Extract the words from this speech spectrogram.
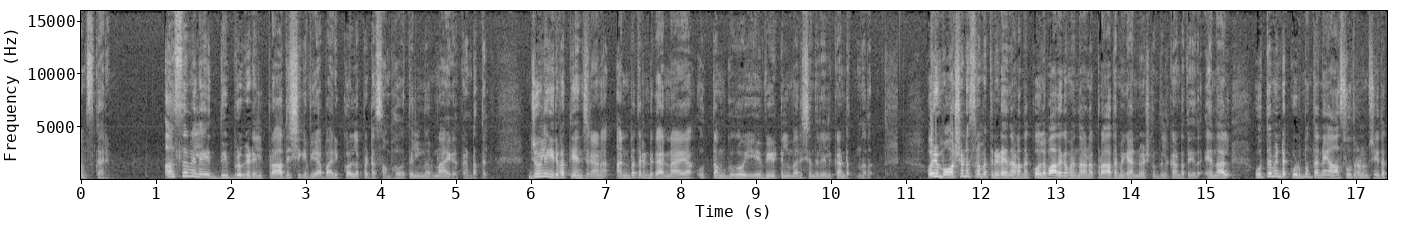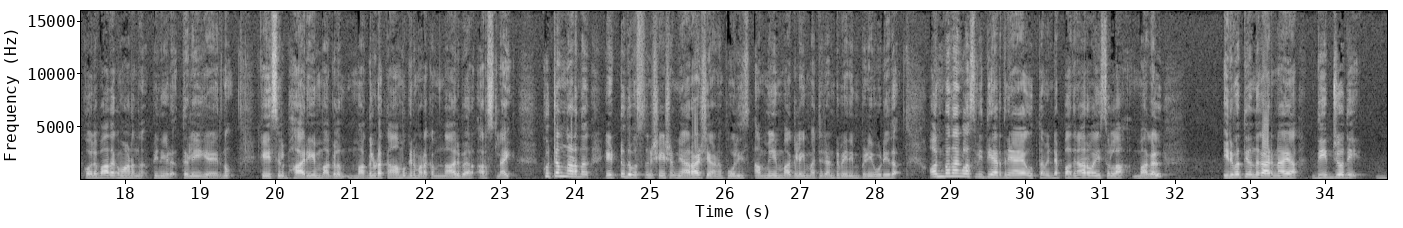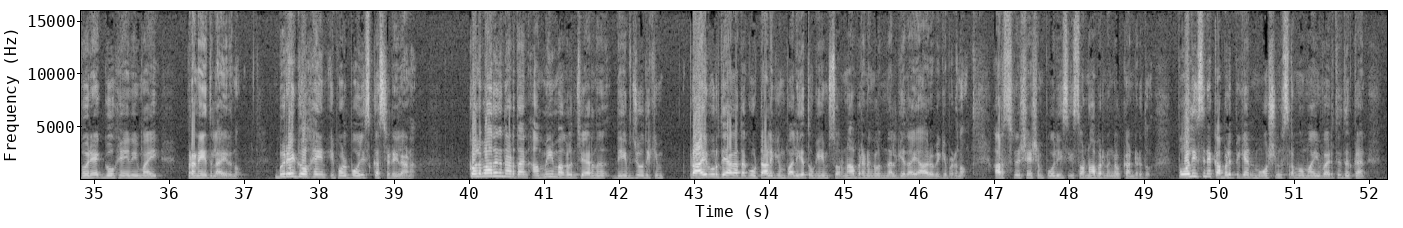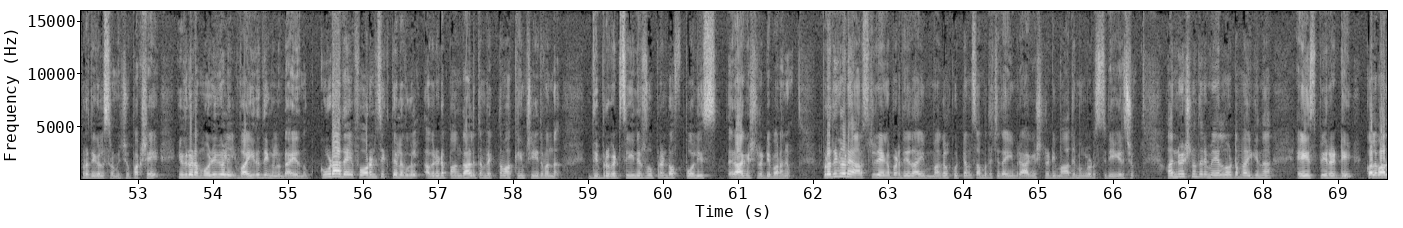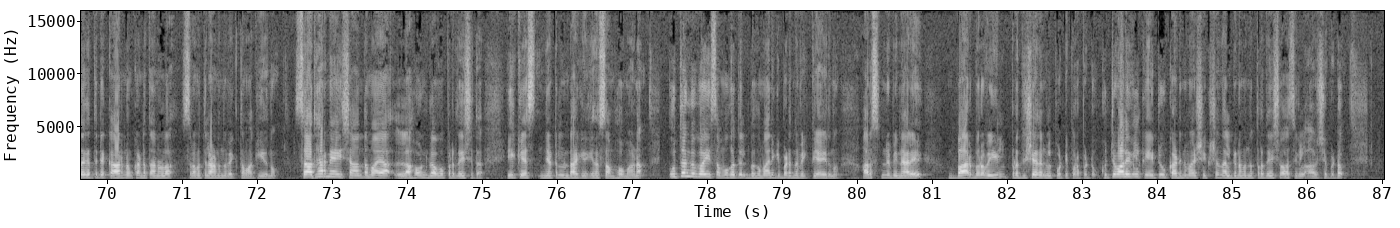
നമസ്കാരം. അസമിലെ ദിബ്രുഗഡിൽ പ്രാദേശിക വ്യാപാരി കൊല്ലപ്പെട്ട സംഭവത്തിൽ നിർണായക കണ്ടെത്തൽ. ജൂലൈ ഇരുപത്തിയഞ്ചിനാണ് അൻപത്തിരണ്ടുകാരനായ ഉത്തം ഗൊഗോയിയെ വീട്ടിൽ മരിച്ച നിലയിൽ കണ്ടെത്തുന്നത്. ഒരു മോഷണ ശ്രമത്തിനിടെ നടന്ന കൊലപാതകമെന്നാണ് പ്രാഥമിക അന്വേഷണത്തിൽ കണ്ടെത്തിയത്. എന്നാൽ ഉത്തമിന്റെ കുടുംബം തന്നെ ആസൂത്രണം ചെയ്ത കൊലപാതകമാണെന്ന് പിന്നീട് തെളിയുകയായിരുന്നു. കേസിൽ ഭാര്യയും മകളും മകളുടെ കാമുകനുമടക്കം നാലുപേർ അറസ്റ്റിലായി. കുറ്റം നടന്ന് എട്ട് ദിവസത്തിനു ശേഷം ഞായറാഴ്ചയാണ് പോലീസ് അമ്മയും മകളെയും മറ്റ് രണ്ടുപേരെയും പിടികൂടിയത്. ഒൻപതാം ക്ലാസ് വിദ്യാർത്ഥിനിയായ ഉത്തമിന്റെ പതിനാറ് വയസ്സുള്ള മകൾ ഇരുപത്തിയൊന്നുകാരനായ ദീപ് ജ്യോതി ബുരേഗ് ഗോഹൈനുമായി പ്രണയത്തിലായിരുന്നു. ബുരേഗ് ഗോഹൈൻ ഇപ്പോൾ പോലീസ് കസ്റ്റഡിയിലാണ്. കൊലപാതകം നടത്താൻ അമ്മയും മകളും ചേർന്ന് ദീപ് ജ്യോതിക്കും പ്രായപൂർത്തിയാകാത്ത കൂട്ടാളിക്കും വലിയ തുകയും സ്വർണാഭരണങ്ങളും നൽകിയതായി ആരോപിക്കപ്പെടുന്നു. അറസ്റ്റിന് ശേഷം പോലീസ് ഈ സ്വർണാഭരണങ്ങൾ കണ്ടെടുത്തു. പോലീസിനെ കബളിപ്പിക്കാൻ മോഷണ ശ്രമവുമായി വരുത്തി തീർക്കാൻ പ്രതികൾ ശ്രമിച്ചു. പക്ഷേ ഇവരുടെ മൊഴികളിൽ വൈരുദ്ധ്യങ്ങളുണ്ടായിരുന്നു. കൂടാതെ ഫോറൻസിക് തെളിവുകൾ അവരുടെ പങ്കാളിത്തം വ്യക്തമാക്കുകയും ചെയ്തുവെന്ന് Dibrugarh senior superintendent of police Rakesh Reddy പറഞ്ഞു. പ്രതികളുടെ അറസ്റ്റ് രേഖപ്പെടുത്തിയതായും മകൾ കുറ്റം സമ്മതിച്ചതായും രാകേഷ് റെഡ്ഡി മാധ്യമങ്ങളോട് സ്ഥിരീകരിച്ചു. അന്വേഷണത്തിന് മേൽനോട്ടം വഹിക്കുന്ന എ എസ് പി റെഡ്ഡി കൊലപാതകത്തിന്റെ കാരണം കണ്ടെത്താനുള്ള ശ്രമത്തിലാണെന്ന് വ്യക്തമാക്കിയിരുന്നു. സാധാരണയായി ശാന്തമായ ലഹോൺ ഗവ പ്രദേശത്ത് ഈ കേസ് ഞെട്ടലുണ്ടാക്കിയിരിക്കുന്ന സംഭവമാണ്. ഉത്തം സമൂഹത്തിൽ ബഹുമാനിക്കപ്പെടുന്ന വ്യക്തിയായിരുന്നു. അറസ്റ്റിന് പിന്നാലെ ബാർബറോവയിൽ പ്രതിഷേധങ്ങൾ പൊട്ടിപ്പുറപ്പെട്ടു. കുറ്റവാളികൾക്ക് ഏറ്റവും കഠിനമായ ശിക്ഷ നൽകണമെന്ന് പ്രദേശവാസികൾ ആവശ്യപ്പെട്ടു.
